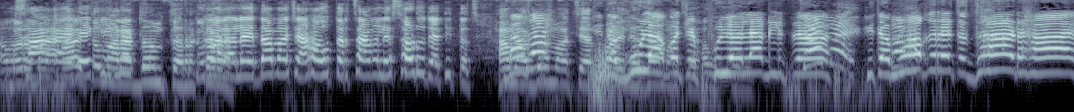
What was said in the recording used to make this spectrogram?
अहो, सांगायले की तुम्हाला. दम तर तुम्हाला करा. लय दमाच्या हाव तर चांगले सडू द्या तिथंच. हवा बघा, पाहिल्या गुलाबाचे फुलं लागली तर इथं मोगऱ्याचं झाड हाय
